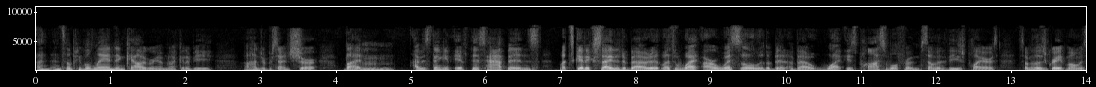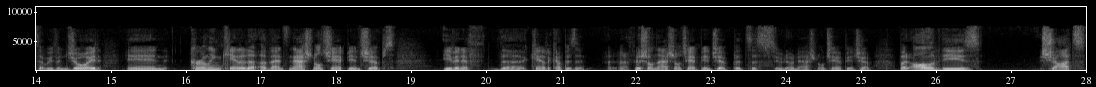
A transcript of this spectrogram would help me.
until people land in Calgary, I'm not going to be 100% sure. But mm-hmm. I was thinking if this happens, let's get excited about it. Let's wet our whistle a little bit about what is possible from some of these players, some of those great moments that we've enjoyed in curling Canada events, national championships, even if the Canada Cup isn't an official national championship, it's a pseudo national championship. But all of these shots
